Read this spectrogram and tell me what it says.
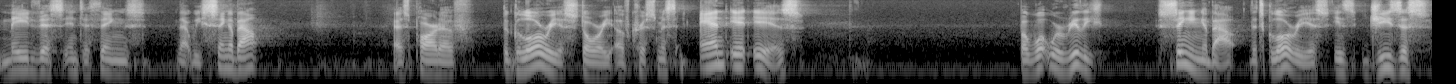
made this into things that we sing about as part of the glorious story of Christmas, and it is. But what we're really singing about that's glorious is Jesus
